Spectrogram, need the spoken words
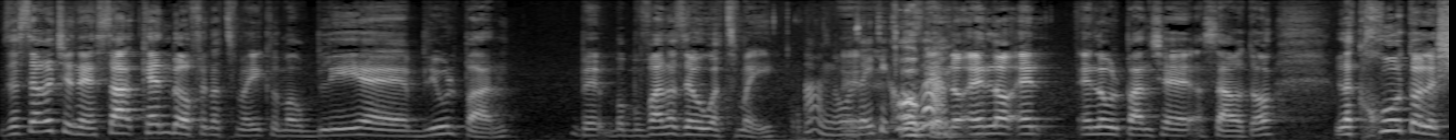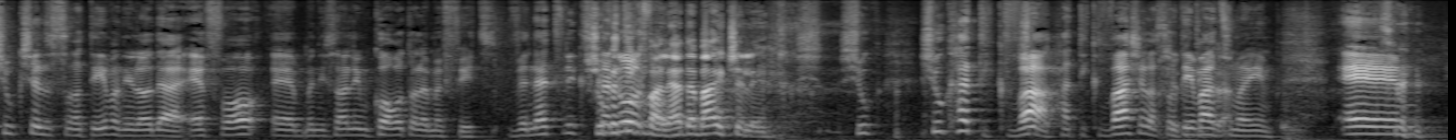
זה סרט שנעשה כן באופן עצמאי, כלומר בלי, אה, בלי אולפן. במובן הזה הוא עצמאי. אה, נו, אז הייתי קרובה. אוקיי. אין, אין לו אולפן שעשה אותו. לקחו אותו לשוק של סרטים, אני לא יודע איפה, אה, בניסיון למכור אותו למפיץ, ונטפליקס שוק קנו התקווה, אותו. ליד הבית שלי. שוק, שוק התקווה, התקווה של הסרטים התקווה. העצמאיים.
